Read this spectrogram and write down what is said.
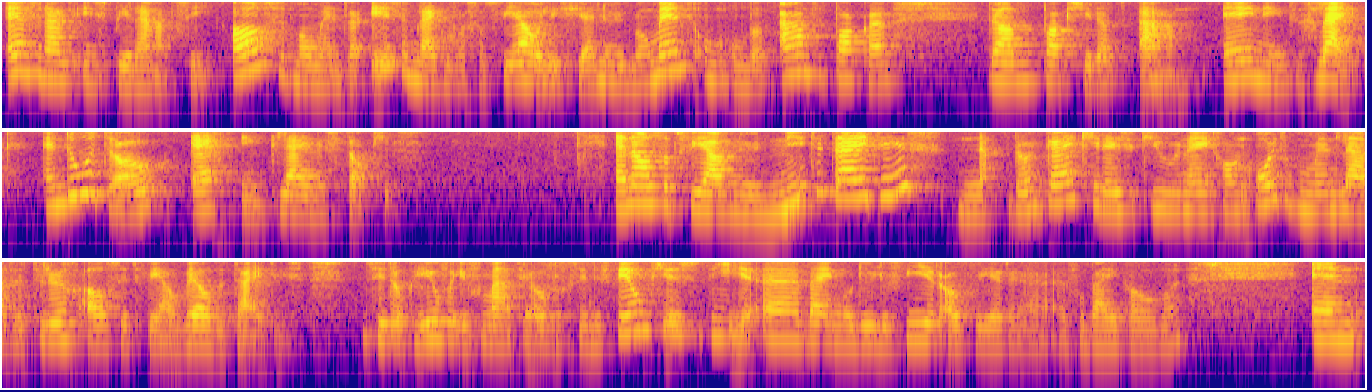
en vanuit inspiratie. Als het moment er is, en blijkbaar was dat voor jou Alicia nu het moment om, om dat aan te pakken, dan pak je dat aan. Eén ding tegelijk. En doe het ook echt in kleine stapjes. En als dat voor jou nu niet de tijd is, nou, dan kijk je deze QA gewoon ooit op een moment later terug als dit voor jou wel de tijd is. Er zit ook heel veel informatie overigens in de filmpjes die uh, bij module 4 ook weer uh, voorbij komen. En,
